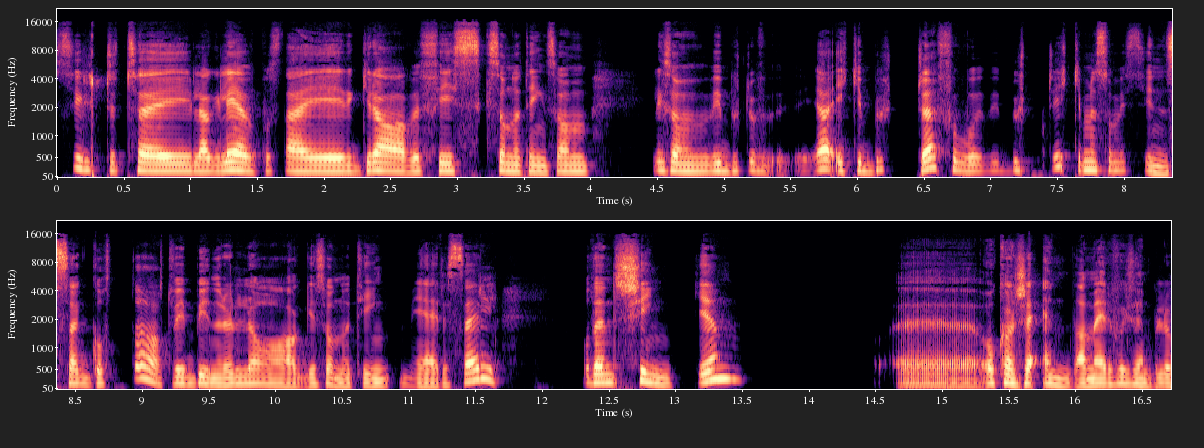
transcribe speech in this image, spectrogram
syltetøy, lage leverposteier, grave fisk, sånne ting som liksom vi burde Ja, ikke burde, for vi burde ikke, men som vi syns er godt, da. At vi begynner å lage sånne ting mer selv. Og den skinken eh, og kanskje enda mer, for eksempel,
